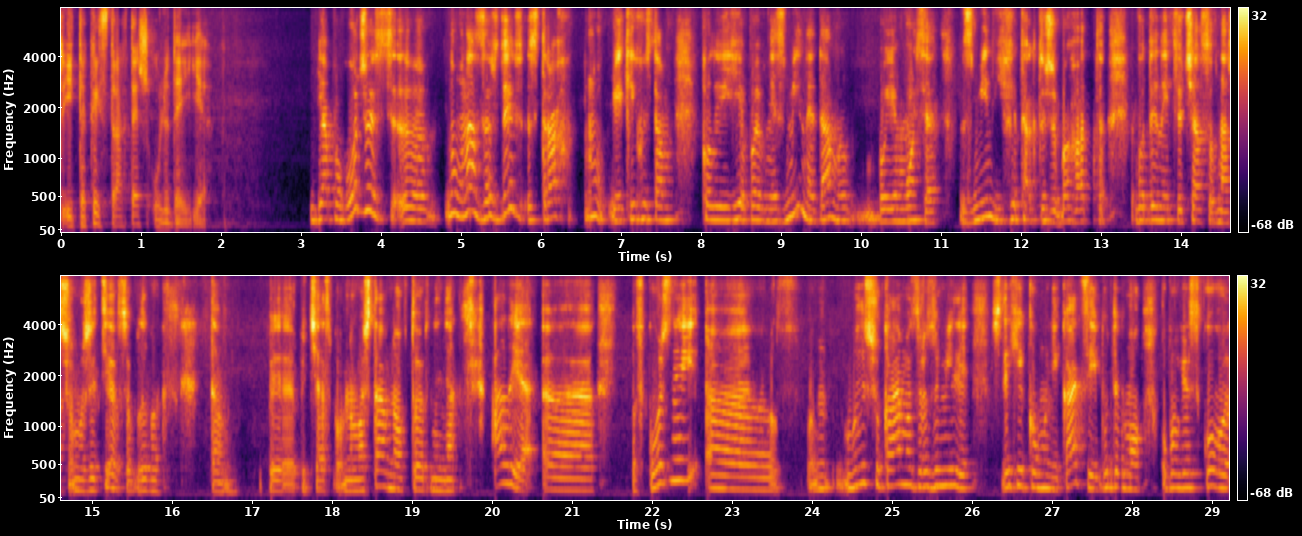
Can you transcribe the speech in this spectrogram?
і такий страх теж у людей є. Я погоджуюсь. е, Ну, у нас завжди страх, ну, якихось там, коли є певні зміни, да, ми боїмося змін, їх і так дуже багато в одиницю часу в нашому житті, особливо там е, під час повномасштабного вторгнення. Але е, в кожній е, ми шукаємо зрозумілі шляхи комунікації, будемо обов'язково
